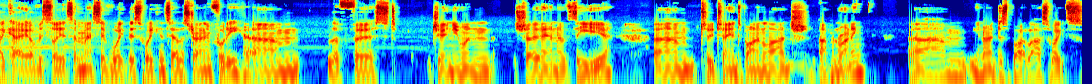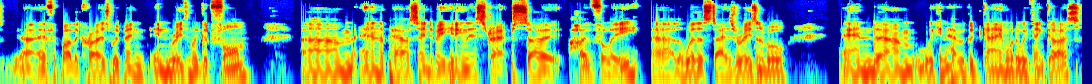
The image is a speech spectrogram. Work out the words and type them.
Okay, obviously it's a massive week this week in South Australian footy. Um, the first genuine showdown of the year. Um, two teams by and large up and running. Um, you know, despite last week's uh, effort by the Crows, we've been in reasonably good form. Um, and the power seem to be hitting their straps. So hopefully uh, the weather stays reasonable and um, we can have a good game. What do we think, guys?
